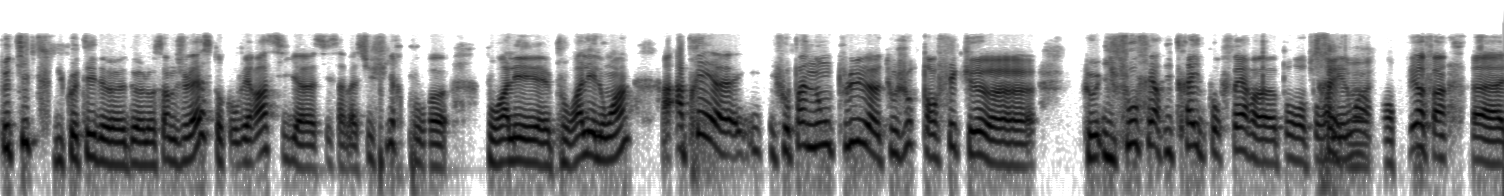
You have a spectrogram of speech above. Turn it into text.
petite du côté de, Los Angeles. Donc on verra si, si ça va suffire pour, pour, aller, pour aller loin. Après, il ne faut pas non plus toujours penser que qu'il faut faire du trade pour faire pour, pour aller loin en playoff. Hein.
